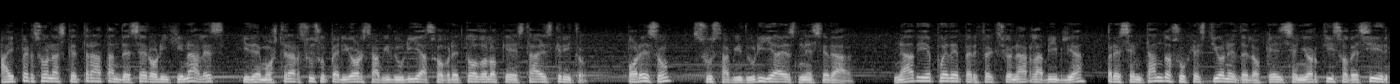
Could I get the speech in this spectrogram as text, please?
Hay personas que tratan de ser originales y demostrar su superior sabiduría sobre todo lo que está escrito. Por eso, su sabiduría es necedad. Nadie puede perfeccionar la Biblia, presentando sugestiones de lo que el Señor quiso decir,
